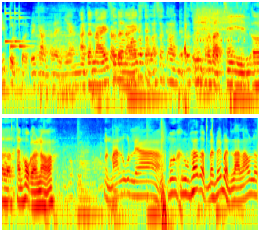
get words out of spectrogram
ญี่ปุ่นเปิดด้วยกันอะไรอย่างเงี้ยอาจจะไนท์อาแสจดจะงไนว่าท์ภาษาราชการเนี่ยก็จะเป็นภาษาจีนเออชั้นหกแล้วเนาะ เหมือนม่านรูดเลยอะมึงคือถ้าเกิดมันไม่เหมือนร้านเหล้าเล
